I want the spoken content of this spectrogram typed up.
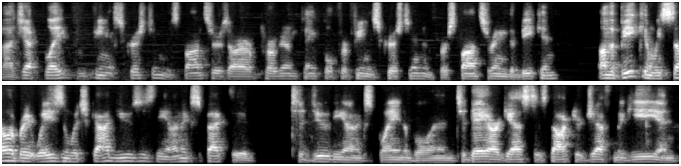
uh, Jeff Blake from Phoenix Christian, who sponsors our program. Thankful for Phoenix Christian and for sponsoring the Beacon. On the beacon, we celebrate ways in which God uses the unexpected to do the unexplainable. And today, our guest is Dr. Jeff McGee, and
